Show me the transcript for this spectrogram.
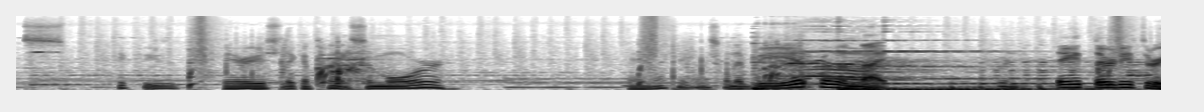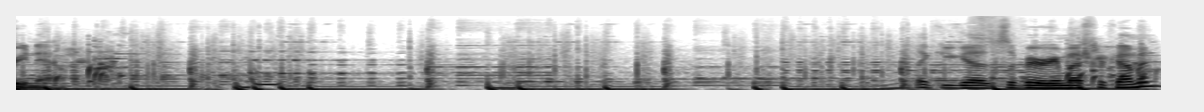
Let's pick these berries so they can plant some more. And I think that's going to be it for the night. We're day 33 now. Thank you guys very much for coming.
